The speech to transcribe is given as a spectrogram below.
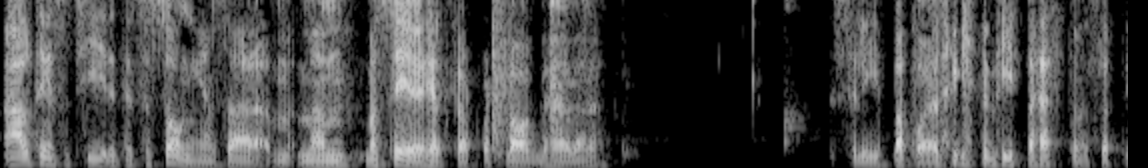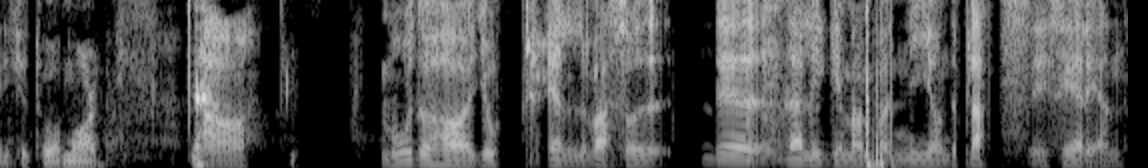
allting är så tidigt i säsongen så här, men man ser ju helt klart vart lag behöver slipa på. Jag tänker Vita Hästen har släppt in 22 mål. Ja. Modo har gjort 11 så det, där ligger man på nionde plats i serien.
